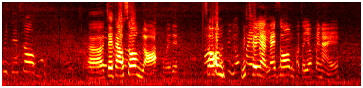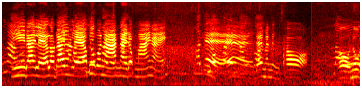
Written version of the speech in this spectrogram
ะพี่เจส้มเออเจจะเอาส้มเหรอไม่ได้ส้มจะยกไปไม่เชยอยากได้ส้มเขาจะยกไปไหนไหน นี่ได้แล้วเราได้มาแล้วพี่โบนัสไหนดอกไม้ไหนเขาแหจะมยกไปไหนได้มาหนึ่งช่อโอ้นู่น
